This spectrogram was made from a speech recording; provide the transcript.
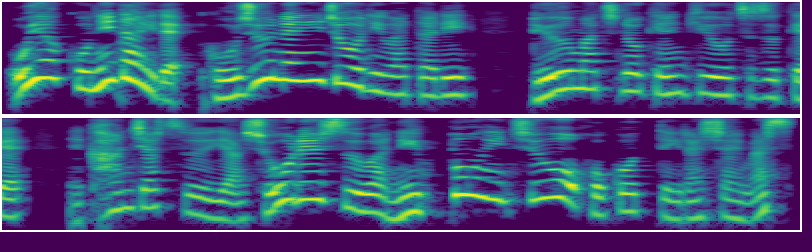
親子2代で50年以上にわたり、リウマチの研究を続け、患者数や症例数は日本一を誇っていらっしゃいます。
